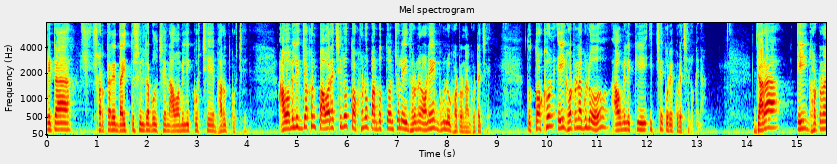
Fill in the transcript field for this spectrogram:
এটা সরকারের দায়িত্বশীলরা বলছেন, আওয়ামী লীগ করছে, ভারত করছে। আওয়ামী লীগ যখন পাওয়ারে ছিল, তখনও পার্বত্য অঞ্চলে এই ধরনের অনেকগুলো ঘটনা ঘটেছে। তো তখন এই ঘটনাগুলো আওয়ামী লীগ কি ইচ্ছে করে করেছিল কিনা? যারা এই ঘটনা,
